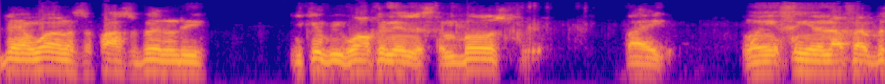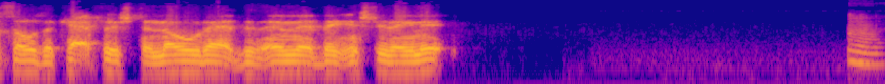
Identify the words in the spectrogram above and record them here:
damn well it's a possibility you could be walking into some bullshit. Like we ain't seen enough episodes of Catfish to know that the internet dating shit ain't it. Mm.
